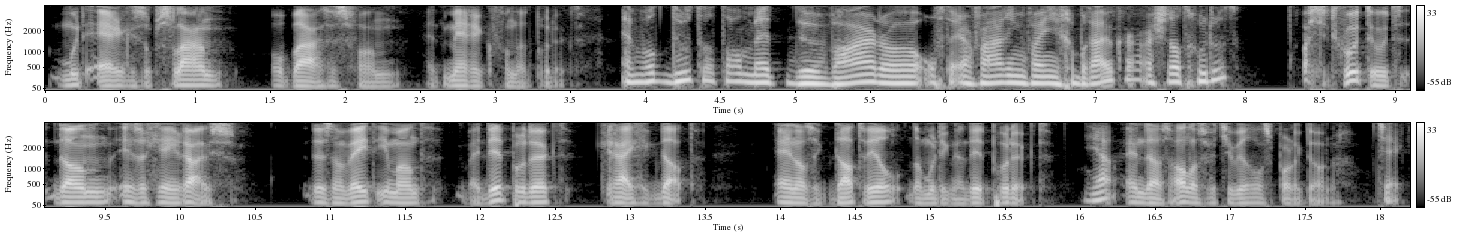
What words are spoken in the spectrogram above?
moet ergens op slaan op basis van het merk van dat product. En wat doet dat dan met de waarde of de ervaring van je gebruiker als je dat goed doet? Als je het goed doet, dan is er geen ruis. Dus dan weet iemand, bij dit product krijg ik dat. En als ik dat wil, dan moet ik naar dit product. Ja, En dat is alles wat je wil als product owner. check.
